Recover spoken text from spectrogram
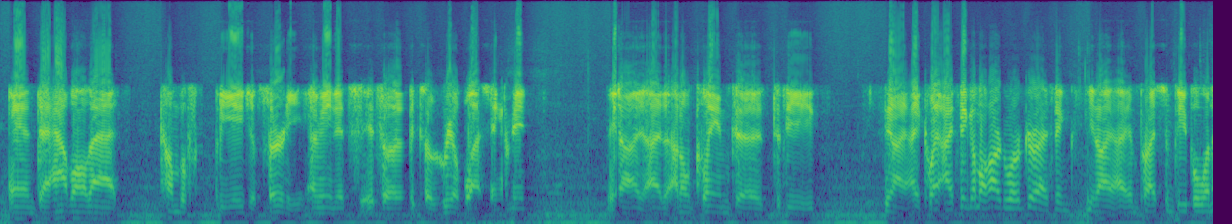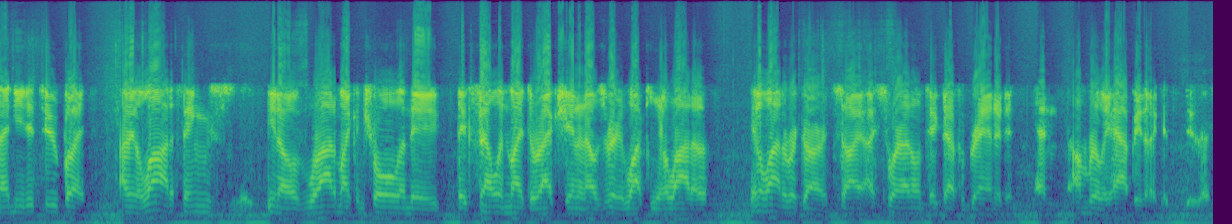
and to have all that come before the age of 30 I mean it's it's a it's a real blessing I mean you know I, I, don't claim to to be you know, I, I think I'm a hard worker. I think, you know, I, I impressed some people when I needed to, but I mean, a lot of things, you know, were out of my control and they, they fell in my direction and I was very lucky in a lot of, in a lot of regards. So I, I swear I don't take that for granted and, and I'm really happy that I get to do this.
